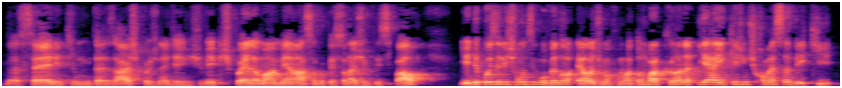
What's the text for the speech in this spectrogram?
da série, entre muitas aspas, né? De a gente ver que tipo, ela é uma ameaça para o personagem principal. E aí depois eles vão desenvolvendo ela de uma forma tão bacana, e é aí que a gente começa a ver que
